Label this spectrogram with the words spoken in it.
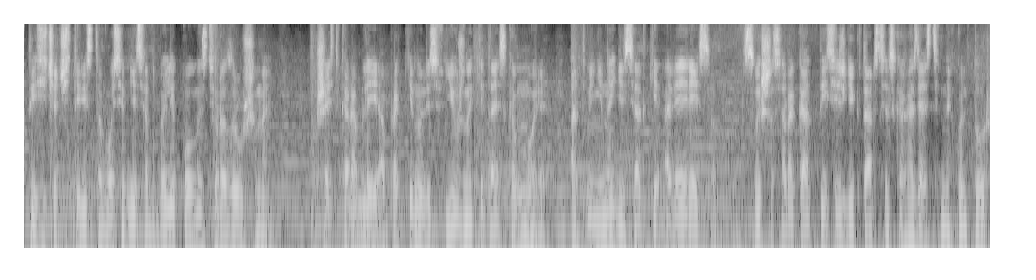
1480 были полностью разрушены. Шесть кораблей опрокинулись в Южно-Китайском море. Отменены десятки авиарейсов. Свыше 40 тысяч гектар сельскохозяйственных культур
